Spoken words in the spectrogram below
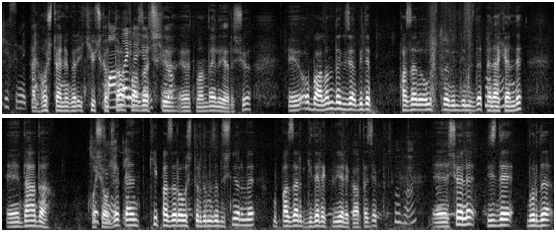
Kesinlikle. hani Holstein'e göre 2-3 kat daha Mandayla fazla yarışıyor. çıkıyor. Evet mandayla yarışıyor. Ee, o bağlamda güzel. Bir de pazarı oluşturabildiğinizde perakende e, daha da hoş olacak. Kesinlikle. Ben ki pazar oluşturduğunuzu düşünüyorum ve bu pazar giderek büyüyerek artacaktır. Ee, şöyle biz de burada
